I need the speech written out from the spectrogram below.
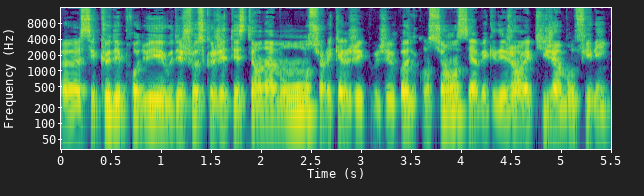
Euh, c'est que des produits ou des choses que j'ai testées en amont, sur lesquels j'ai bonne conscience et avec des gens avec qui j'ai un bon feeling.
